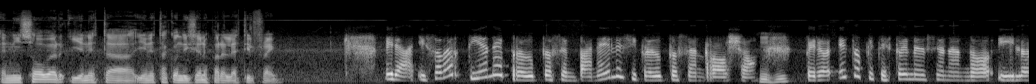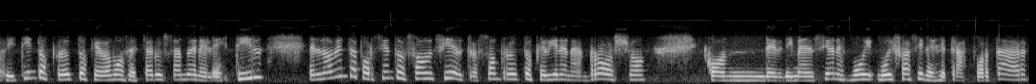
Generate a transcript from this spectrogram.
en Isover y en, esta, y en estas condiciones para el steel frame? Mira, Isover tiene productos en paneles y productos en rollo, pero estos que te estoy mencionando y los distintos productos que vamos a estar usando en el steel, el 90% son fieltros, son productos que vienen en rollo, con de dimensiones muy, muy fáciles de transportar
